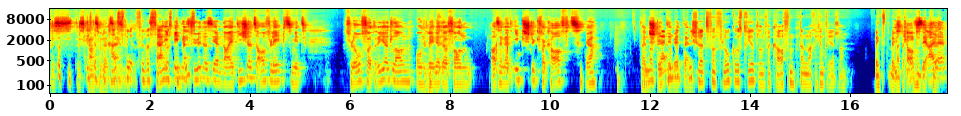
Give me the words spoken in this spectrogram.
das, das kann so du nicht kannst sein. für, für was sein, Ja, was ich bin du willst. dafür, dass ihr neue T-Shirts auflegt mit Flow for Triathlon und wenn ihr davon, weiß ich nicht, x Stück verkauft, ja, Wenn dann steht die 300 Wette. T-Shirts von Flocos Triathlon verkaufen, dann mache ich einen Triathlon. Wenn, wir Ich kaufe sie 300 alle.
